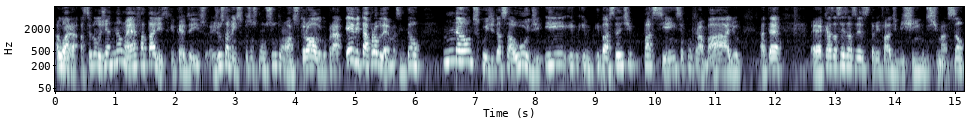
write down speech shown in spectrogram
Agora, a astrologia não é fatalista. O que eu quero dizer isso? É justamente as pessoas consultam o astrólogo para evitar problemas. Então, não descuide da saúde e, e- e bastante paciência com o trabalho. Até é, casa 6 às vezes também fala de bichinho, de estimação.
